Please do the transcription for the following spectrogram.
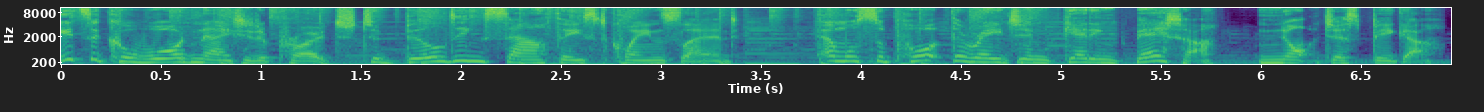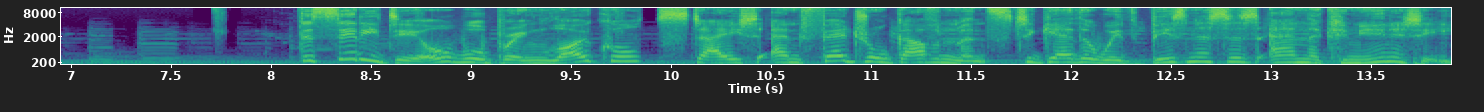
It's a coordinated approach to building Southeast Queensland and will support the region getting better, not just bigger. The City Deal will bring local, state and federal governments together with businesses and the community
